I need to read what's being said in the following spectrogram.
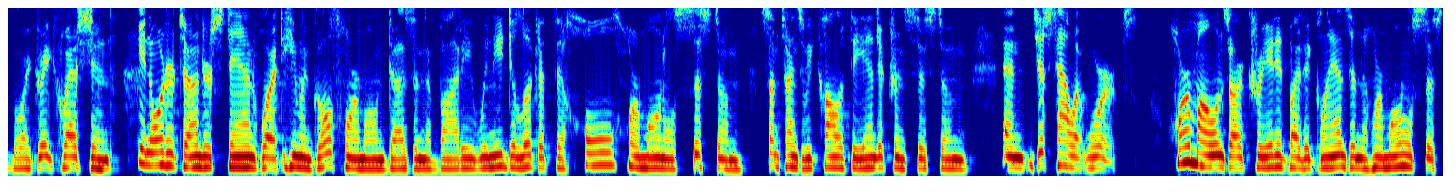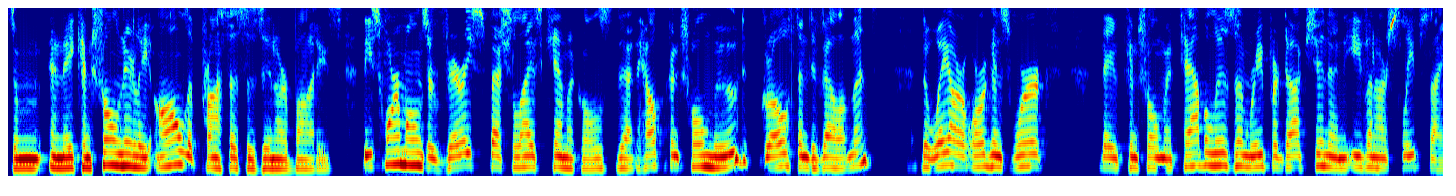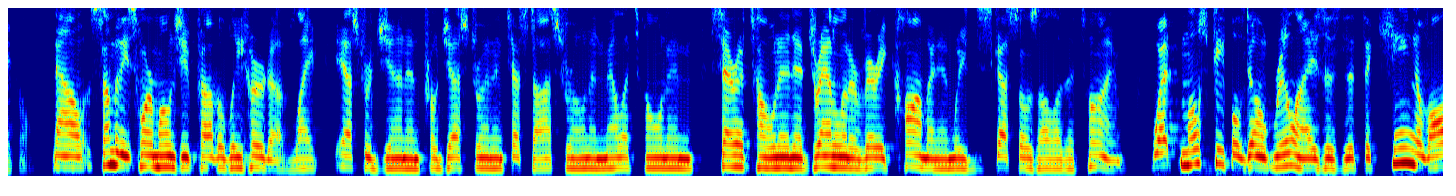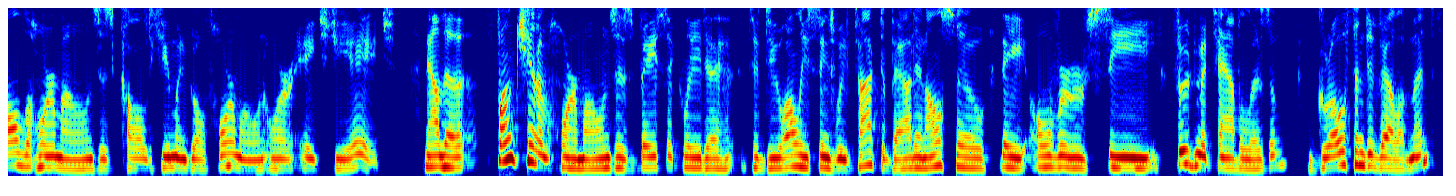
Boy, great question. In order to understand what human growth hormone does in the body, we need to look at the whole hormonal system. Sometimes we call it the endocrine system and just how it works. Hormones are created by the glands in the hormonal system and they control nearly all the processes in our bodies. These hormones are very specialized chemicals that help control mood, growth, and development. The way our organs work, they control metabolism, reproduction, and even our sleep cycle. Now, some of these hormones you've probably heard of, like estrogen and progesterone and testosterone and melatonin, serotonin, adrenaline are very common, and we discuss those all of the time. What most people don't realize is that the king of all the hormones is called human growth hormone or HGH. Now, the function of hormones is basically to, to do all these things we've talked about, and also they oversee food metabolism, growth and development,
